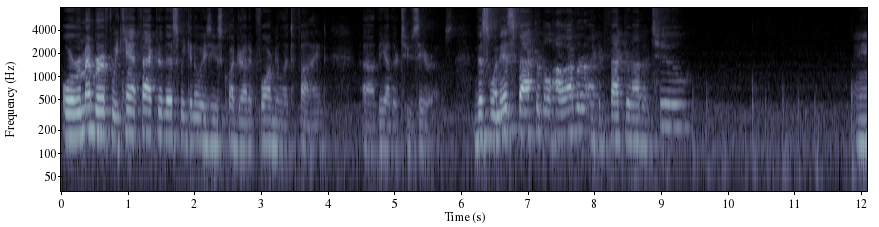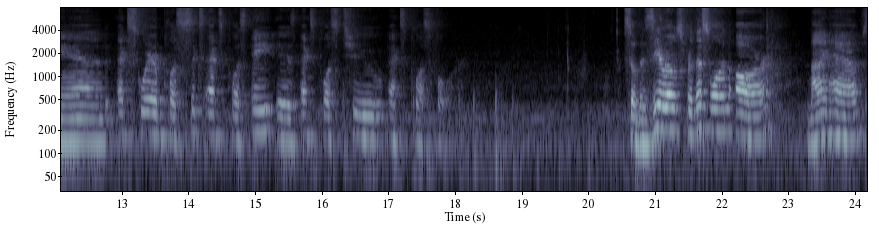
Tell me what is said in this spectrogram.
Or remember, if we can't factor this, we can always use quadratic formula to find uh, the other two zeros. This one is factorable, however. I could factor out a 2 and x squared plus 6x plus 8 is x plus 2, x plus 4. So the zeros for this one are 9 halves,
